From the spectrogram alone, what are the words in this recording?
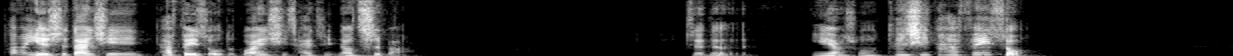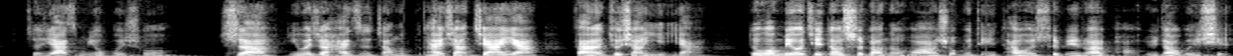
他们也是担心它飞走的关系才剪掉翅膀。”这个叶鸭说：“担心它飞走。”这鸭子们又会说：“是啊，因为这孩子长得不太像家鸭，反而就像野鸭。如果没有剪到翅膀的话，说不定它会随便乱跑，遇到危险。”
